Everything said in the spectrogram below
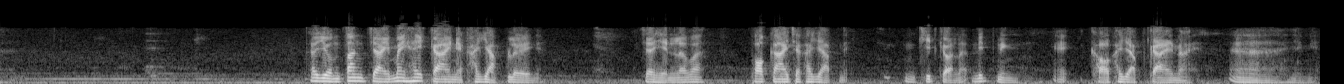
นะถ้าโยมตั้งใจไม่ให้กายเนี่ย ขยับเลยเนี่ย จะเห็นแล้วว่า พอกายจะขยับเนี่ย คิดก่อนละนิดหนึ่งขอขยับกายหน่อย อ่า อย่างนี้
